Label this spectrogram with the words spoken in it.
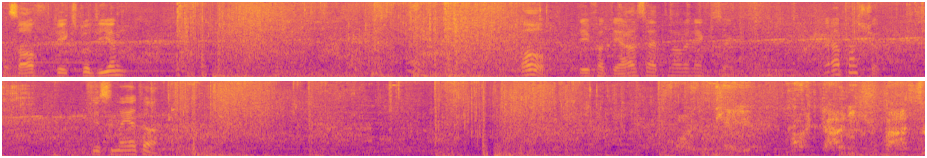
Pass auf, die explodieren. Oh, die von der Seite habe ich nicht gesehen. Ja, passt schon. Dafür sind wir ja da. Macht gar nicht Spaß zu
